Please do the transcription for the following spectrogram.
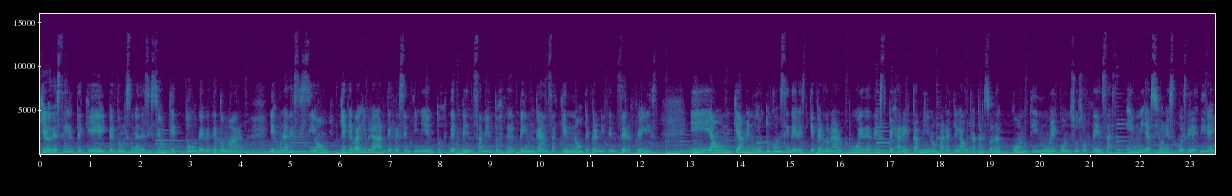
Quiero decirte que el perdón es una decisión que tú debes de tomar. Es una decisión que te va a librar de resentimientos, de pensamientos de venganza que no te permiten ser feliz. Y aunque a menudo tú consideres que perdonar puede despejar el camino para que la otra persona continúe con sus ofensas y humillaciones, pues les diré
